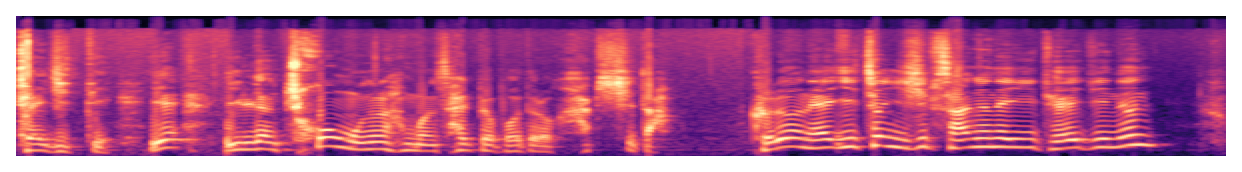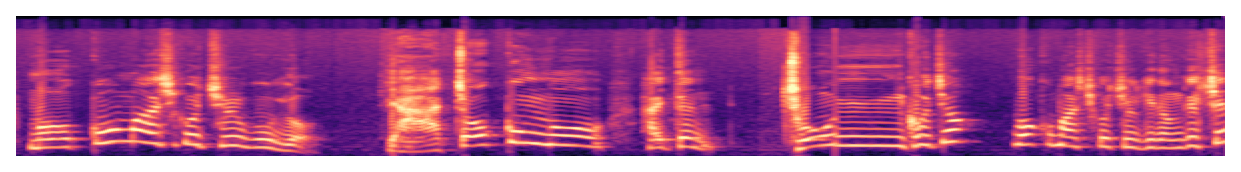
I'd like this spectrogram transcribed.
돼지띠의 1년 총운을 한번 살펴보도록 합시다. 그러네 2024년에 이 돼지는 먹고 마시고 즐기고 야 조금 뭐 하여튼 좋은 거죠? 먹고 마시고 즐기는 것이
